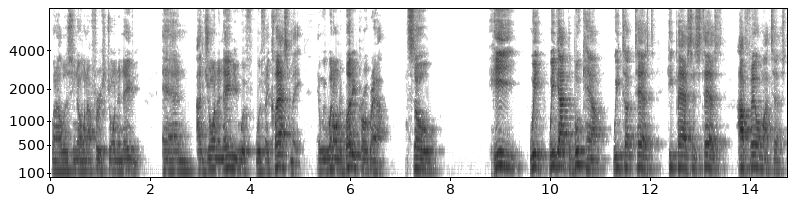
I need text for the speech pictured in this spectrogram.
when I was, you know, when I first joined the Navy. And I joined the Navy with with a classmate, and we went on the buddy program. So he, we we got the boot camp. We took tests. He passed his test. I failed my test.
